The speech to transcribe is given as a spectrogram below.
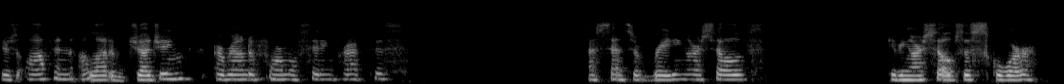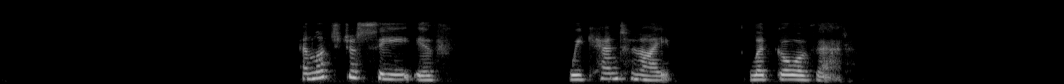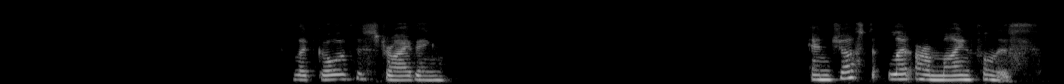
There's often a lot of judging around a formal sitting practice, a sense of rating ourselves, giving ourselves a score. And let's just see if we can tonight let go of that. Let go of the striving. And just let our mindfulness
